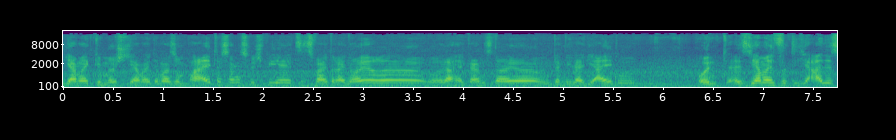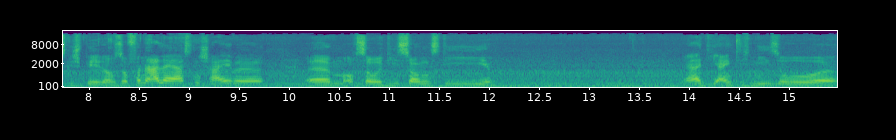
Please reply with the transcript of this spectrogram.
die haben halt gemischt. Die haben halt immer so ein paar alte Songs gespielt, so zwei, drei neuere oder halt ganz neue und dann wieder die alten. Und also die haben halt wirklich alles gespielt. Auch so von der allerersten Scheibe. Ähm, auch so die Songs, die ja, die eigentlich nie so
